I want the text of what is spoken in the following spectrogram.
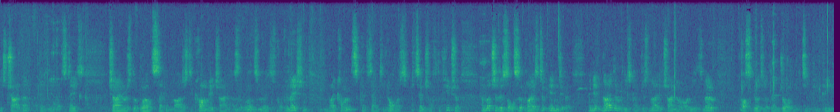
is China, ahead of the United States. China is the world's second largest economy, China has the world's greatest population, and by common consent, enormous potential for the future. And much of this also applies to India. And yet neither of these countries, neither China or India, there's no possibility of them joining the TPP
